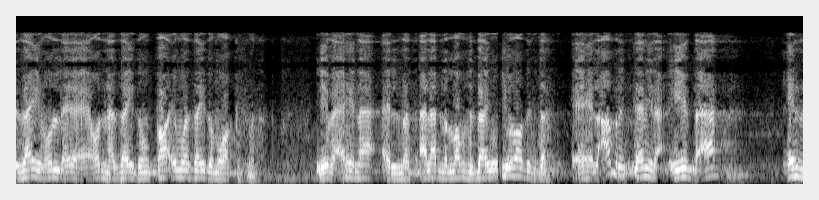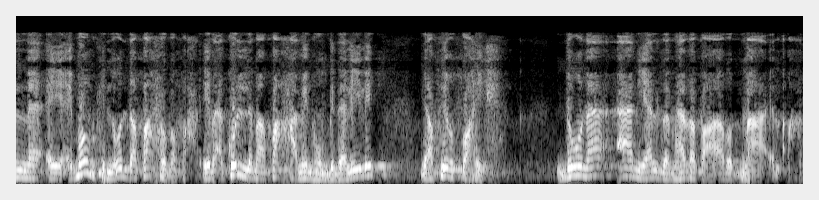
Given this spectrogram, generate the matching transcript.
زي نقول قلنا زيد قائم وزيد واقف مثلا. يبقى هنا المسألة إن اللفظ ده يرادف ده. الأمر الثاني لا يبقى إن ممكن نقول ده صح وده صح. يبقى كل ما صح منهم بدليله يصير صحيح دون أن يلزم هذا تعارض مع الآخر.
